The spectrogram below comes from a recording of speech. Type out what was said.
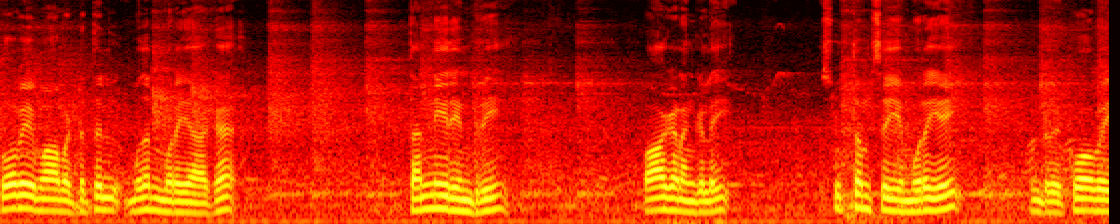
கோவை மாவட்டத்தில் முதன்முறையாக தண்ணீரின்றி வாகனங்களை சுத்தம் செய்யும் முறையை இன்று கோவை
